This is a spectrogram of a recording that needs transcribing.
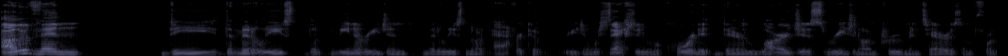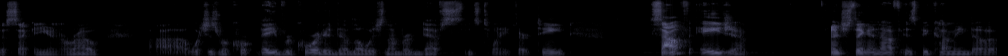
other than the the Middle East, the MENA region, Middle East North Africa region, which has actually recorded their largest regional improvement terrorism for the second year in a row, uh, which is record they've recorded their lowest number of deaths since 2013. South Asia, interesting enough, is becoming the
